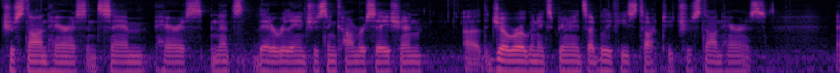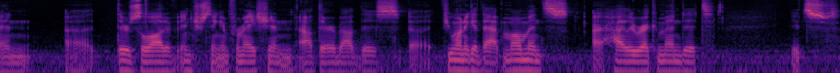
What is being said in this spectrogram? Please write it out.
Tristan Harris and Sam Harris. And that's they had a really interesting conversation. Uh, the Joe Rogan experience, I believe he's talked to Tristan Harris. And uh, there's a lot of interesting information out there about this. Uh, if you want to get that moments, I highly recommend it. It's,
